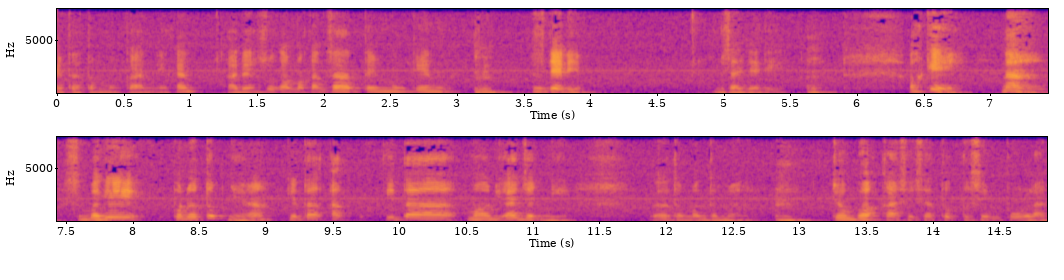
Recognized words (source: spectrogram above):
kita temukan ya kan? Ada yang suka makan sate mungkin. Bisa jadi. Bisa jadi. Oke nah sebagai penutupnya kita kita mau diajak nih eh, teman-teman. Coba kasih satu kesimpulan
